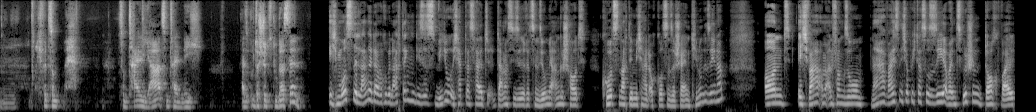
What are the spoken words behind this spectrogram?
Hm. Ich würde zum, zum Teil ja, zum Teil nicht. Also unterstützt du das denn? Ich musste lange darüber nachdenken, dieses Video. Ich habe das halt damals diese Rezension mir angeschaut, kurz nachdem ich halt auch Ghost in the Shell im Kino gesehen habe. Und ich war am Anfang so, na, weiß nicht, ob ich das so sehe, aber inzwischen doch, weil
